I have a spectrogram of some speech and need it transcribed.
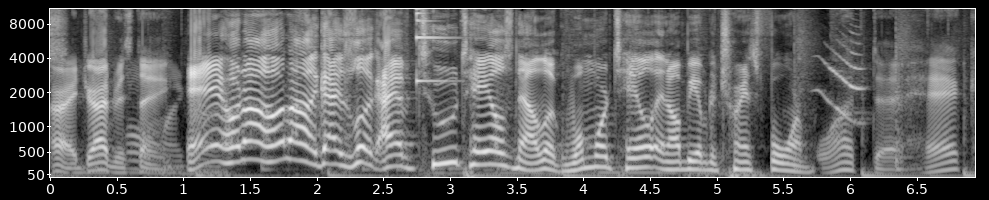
right, drive this Oh thing. Hey, hold on, hold on, guys. Look, I have two tails now. Look, one more tail, and I'll be able to transform. What the heck?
